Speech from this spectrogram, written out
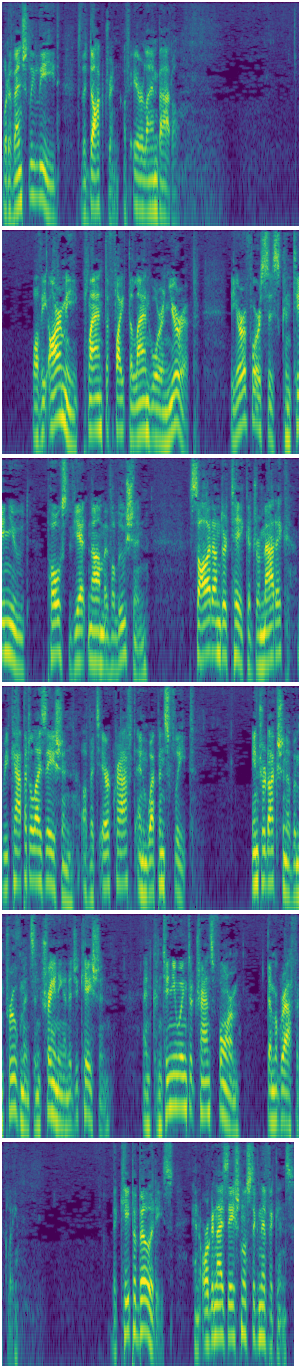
would eventually lead to the doctrine of air-land battle. While the Army planned to fight the land war in Europe, the Air Force's continued post-Vietnam evolution saw it undertake a dramatic recapitalization of its aircraft and weapons fleet, introduction of improvements in training and education, and continuing to transform demographically. The capabilities and organizational significance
